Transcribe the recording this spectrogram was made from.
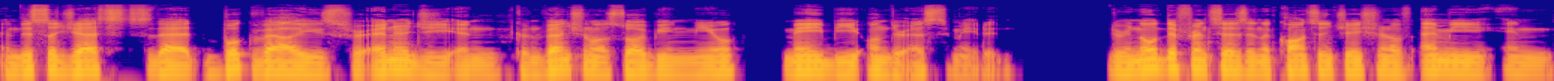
And this suggests that book values for energy in conventional soybean meal may be underestimated. There are no differences in the concentration of ME in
